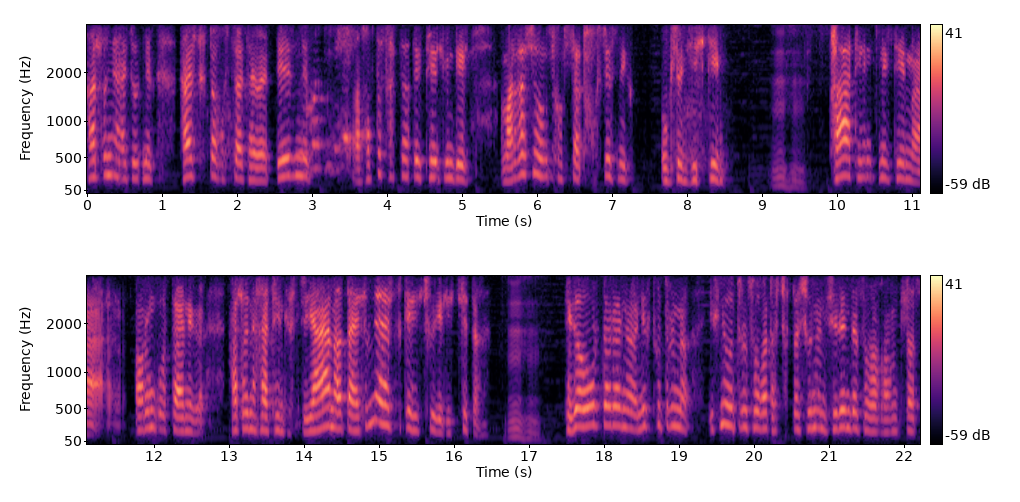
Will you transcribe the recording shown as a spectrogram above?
хаалганы хажууд нэг хайрцагтай хувцаа тавиад дээр нэг хувцас хатаатыг тэлгэн дээр маргаашийн өмс хувцаа тогсжсэнийг өглөө нь хэлдэв. Аа. Та тэнд нэг тийм оронгуудаа нэг хаалганыхаа тэнд гэсэн чи яа н одоо алимны хайрцаг гэж хэлчихвэ гэж ичээд байгаа. Аа Тэгээ өөр дөрөө нэгд өдөр нь эхний өдөр нь суугаад очихдоо шөнө нь ширээндээ суугаа гомдлоод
